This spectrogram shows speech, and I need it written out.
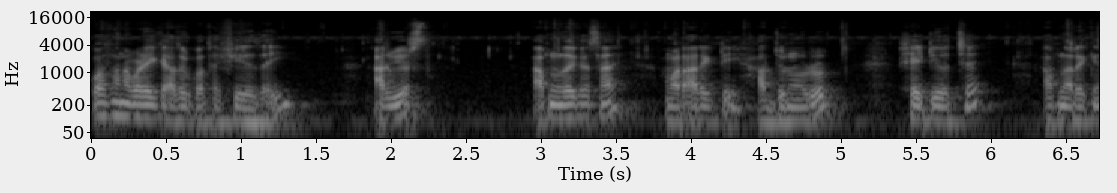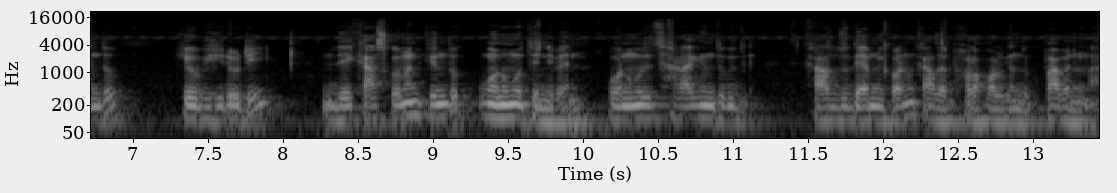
কথা না বাড়ি কাজের কথায় ফিরে যাই। আর ইয়ার্স আপনাদের কাছে আমার আরেকটি হাত অনুরোধ সেইটি হচ্ছে আপনারা কিন্তু কেউ ভিডিওটি দিয়ে কাজ করবেন, কিন্তু অনুমতি নেবেন। অনুমতি ছাড়া কিন্তু কাজ যদি আপনি করেন, কাজের ফলাফল কিন্তু পাবেন না।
